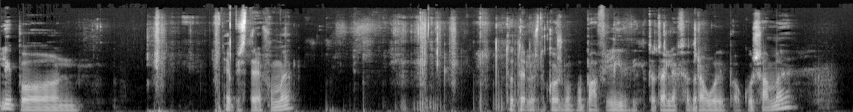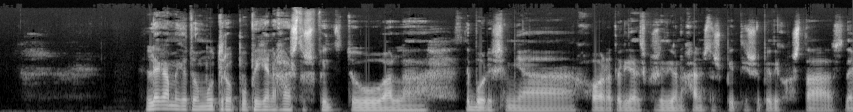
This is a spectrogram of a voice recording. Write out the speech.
Λοιπόν, επιστρέφουμε. Το τέλος του κόσμου από Παυλίδη, το τελευταίο τραγούδι που ακούσαμε. Λέγαμε για το μούτρο που πήγε να χάσει το σπίτι του, αλλά δεν μπορεί σε μια χώρα το 2022 να χάνεις το σπίτι σου επειδή χρωστάς 10-15.000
